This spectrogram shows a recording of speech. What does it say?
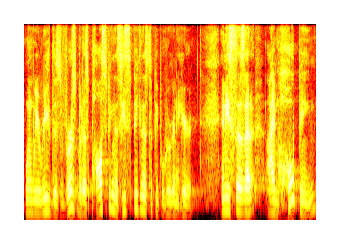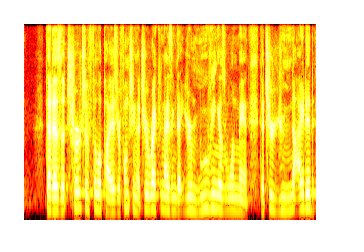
when we read this verse, but as Paul's speaking this, he's speaking this to people who are going to hear it. And he says that I'm hoping that as a church in Philippi, as you're functioning, that you're recognizing that you're moving as one man, that you're united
